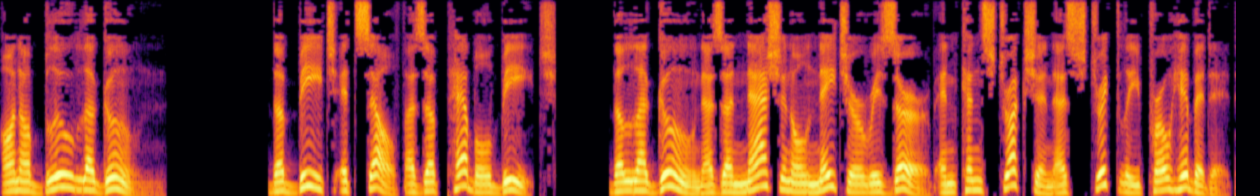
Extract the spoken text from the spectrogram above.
on a blue lagoon. The beach itself is a pebble beach. The lagoon is a national nature reserve and construction is strictly prohibited.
